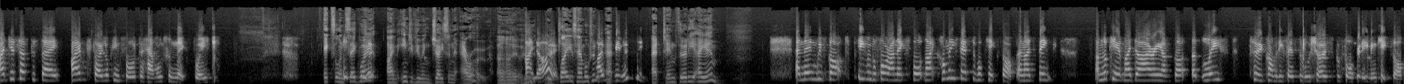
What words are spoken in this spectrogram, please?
I just have to say, I'm so looking forward to Hamilton next week. Excellent segue. I'm interviewing Jason Arrow, uh, who, I know. who plays Hamilton I at, be listening. at 10:30 a.m. And then we've got, even before our next fortnight, Comedy Festival kicks off. And I think I'm looking at my diary, I've got at least two Comedy Festival shows before it even kicks off.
